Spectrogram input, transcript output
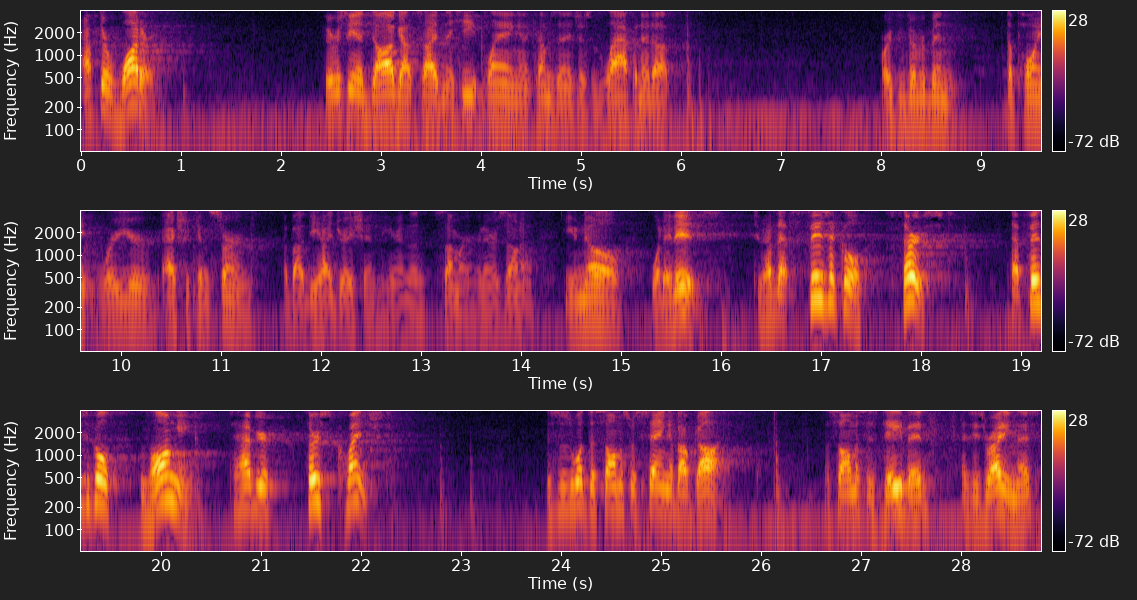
after water. Have you ever seen a dog outside in the heat playing and it comes in and just lapping it up? Or if you've ever been the point where you're actually concerned about dehydration here in the summer in Arizona, you know what it is to have that physical thirst, that physical longing to have your thirst quenched. This is what the psalmist was saying about God. The psalmist is David, as he's writing this.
